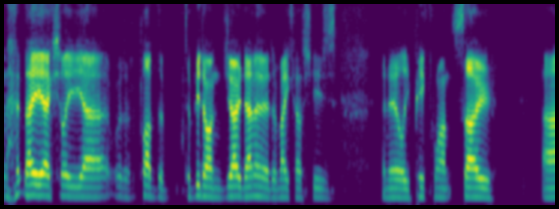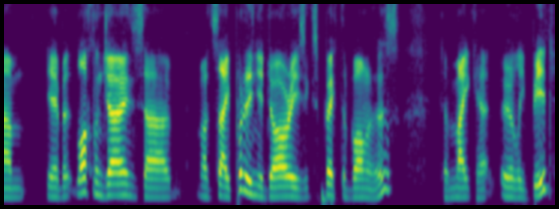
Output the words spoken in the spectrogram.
they actually uh, would have clubbed to, to bid on Joe Daniher to make us use an early pick once. So, um, yeah, but Lachlan Jones, uh, I'd say put it in your diaries. Expect the Bombers to make an early bid,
